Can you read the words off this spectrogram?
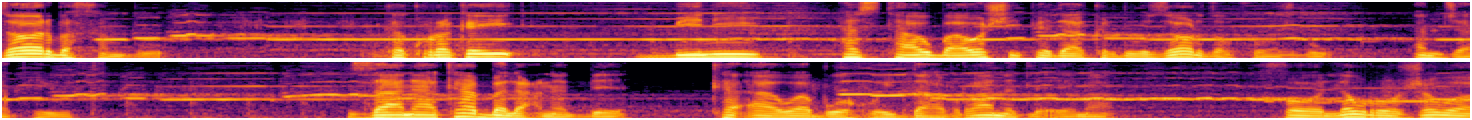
زۆر بەخم بوو کە کوڕەکەی بینی هەستا و باوەشی پێدا کرد و زۆر دڵخۆش بوو ئەمجا پێوت زاناکە بەلعنەت بێ کە ئاوا بووە هۆی دابڕانت لە ئێمە خۆ لەو ڕۆژەوە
